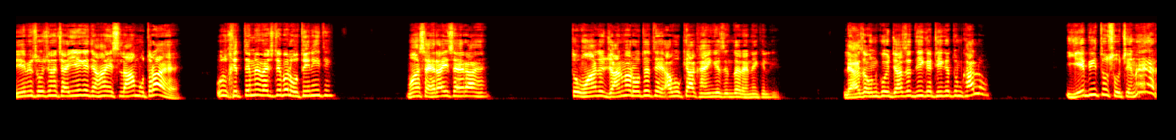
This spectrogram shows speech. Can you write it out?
یہ بھی سوچنا چاہیے کہ جہاں اسلام اترا ہے، اس خطے میں ویجیٹیبل ہوتی نہیں تھی۔ وہاں صحرا ہی صحرا ہے۔ تو وہاں جو جانور ہوتے تھے، اب وہ کیا کھائیں گے زندہ رہنے کے لیے؟ لہٰذا ان کو اجازت دی کہ ٹھیک ہے، تم کھا لو۔ یہ بھی تو سوچے نا یار۔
